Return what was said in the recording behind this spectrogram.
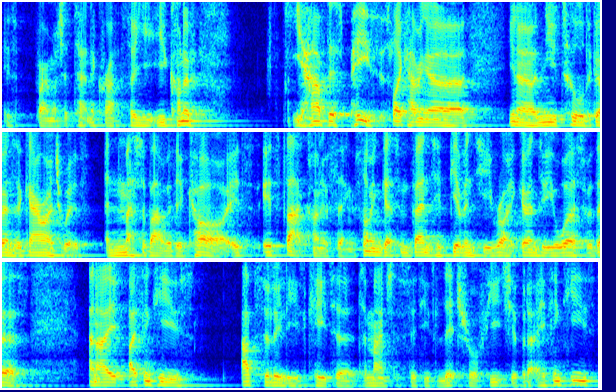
is very much a technocrat. So you, you kind of you have this piece. It's like having a you know, a new tool to go into the garage with and mess about with your car. It's it's that kind of thing. Something gets invented, given to you, right? Go and do your worst with this. And I, I think he's absolutely he's key to, to Manchester City's literal future. But I think he's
